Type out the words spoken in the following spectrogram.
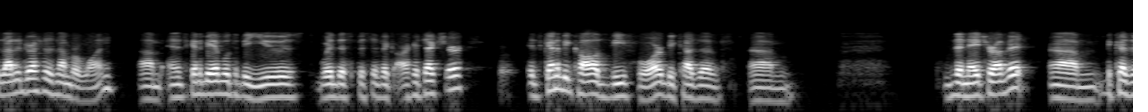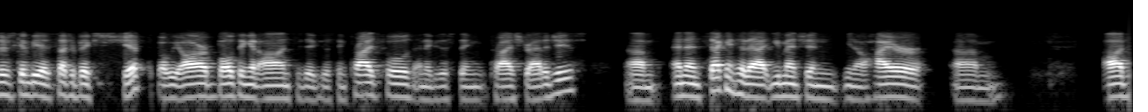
So that addresses number one um, and it's going to be able to be used with the specific architecture. It's going to be called V4 because of um, the nature of it, um, because there's going to be a, such a big shift, but we are bolting it on to the existing prize pools and existing prize strategies. Um, and then second to that, you mentioned, you know, higher um, odds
